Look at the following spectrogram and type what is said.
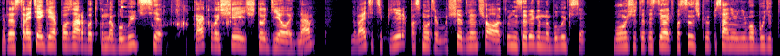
Это стратегия по заработку на Булыксе. Как вообще и что делать, да? Давайте теперь посмотрим. Вообще для начала, кто не зареган на Булыксе, может это сделать по ссылочке в описании. У него будет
